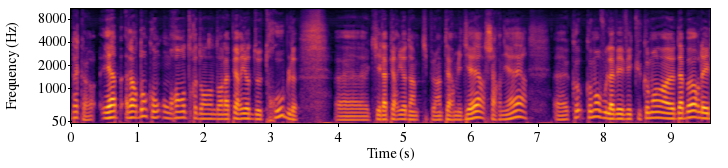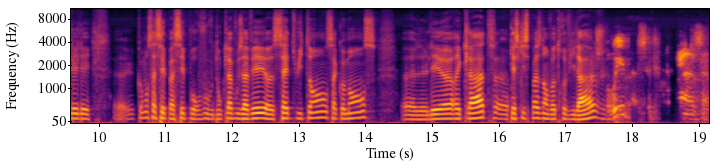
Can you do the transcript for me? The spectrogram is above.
D'accord. Et alors donc on, rentre dans, la période de trouble, euh, qui est la période un petit peu intermédiaire, charnière. Euh, comment vous l'avez vécu? Comment euh, d'abord les, les, comment ça s'est passé pour vous? Donc là vous avez 7-8 ans, ça commence, les heures éclatent. Qu'est-ce qui se passe dans votre village? Oui, bah, ça,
